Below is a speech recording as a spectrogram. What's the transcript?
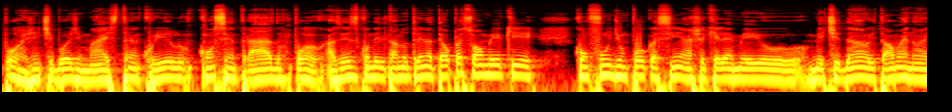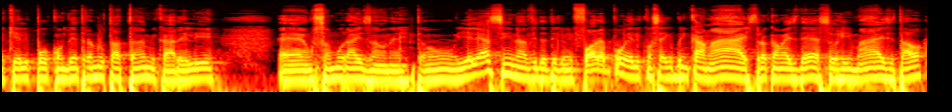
Porra, gente boa demais, tranquilo, concentrado. Porra, às vezes quando ele tá no treino, até o pessoal meio que confunde um pouco assim, acha que ele é meio metidão e tal, mas não, é que ele, pô, quando entra no tatame, cara, ele é um samuraizão, né? Então, e ele é assim na vida dele. Fora, pô, ele consegue brincar mais, trocar mais ideia, sorrir mais e tal.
